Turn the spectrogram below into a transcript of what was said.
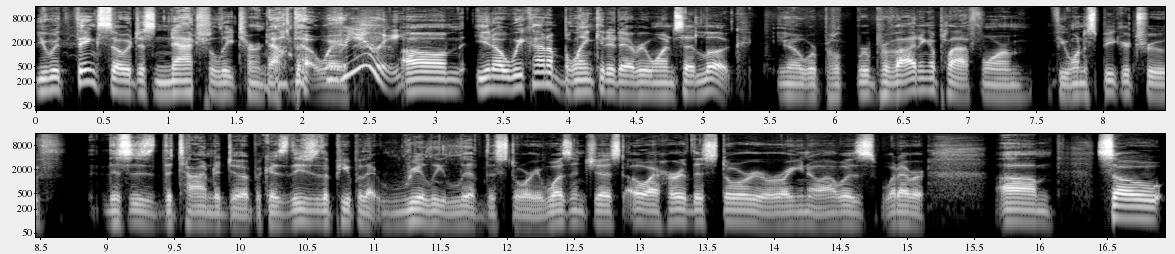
you would think so. It just naturally turned out that way. Really? Um, you know, we kind of blanketed everyone. Said, look, you know, we're pro- we're providing a platform. If you want to speak your truth, this is the time to do it because these are the people that really lived the story. It wasn't just, oh, I heard this story or you know, I was whatever. Um, so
